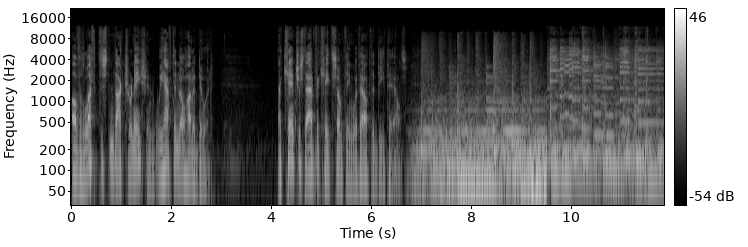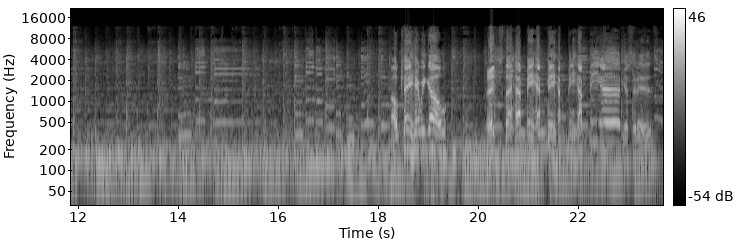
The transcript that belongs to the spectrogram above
of leftist indoctrination, we have to know how to do it. I can't just advocate something without the details. Okay, here we go. It's the happy, happy, happy, happy. Yes, it is.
